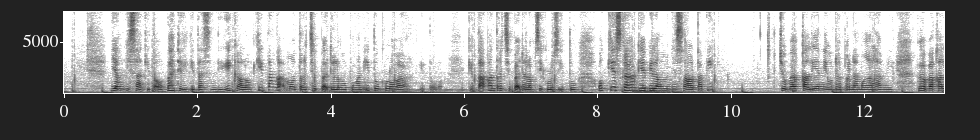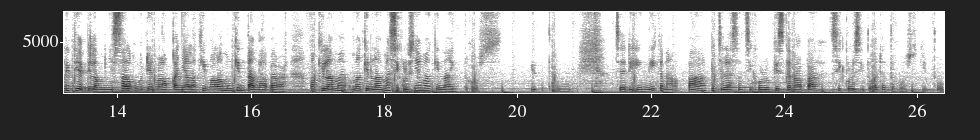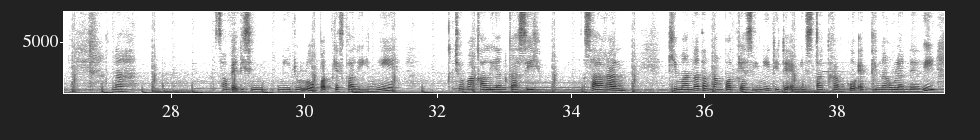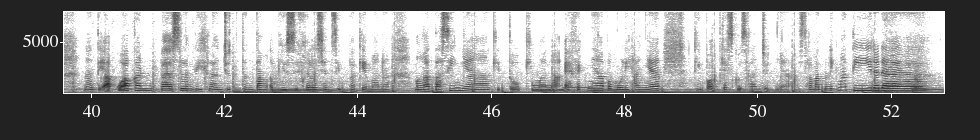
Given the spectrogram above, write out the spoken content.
Yang bisa kita ubah diri kita sendiri kalau kita nggak mau terjebak dalam hubungan itu keluar gitu loh. Kita akan terjebak dalam siklus itu. Oke sekarang dia bilang menyesal tapi coba kalian yang udah pernah mengalami berapa kali dia bilang menyesal kemudian melakukannya lagi malah mungkin tambah parah. Makin lama makin lama siklusnya makin naik terus gitu. Jadi ini kenapa penjelasan psikologis kenapa siklus itu ada terus gitu. Nah sampai di sini dulu podcast kali ini coba kalian kasih saran gimana tentang podcast ini di DM Instagramku @dinarulandari. Nanti aku akan bahas lebih lanjut tentang abusive relationship bagaimana mengatasinya gitu, gimana efeknya, pemulihannya di podcastku selanjutnya. Selamat menikmati. Dadah.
